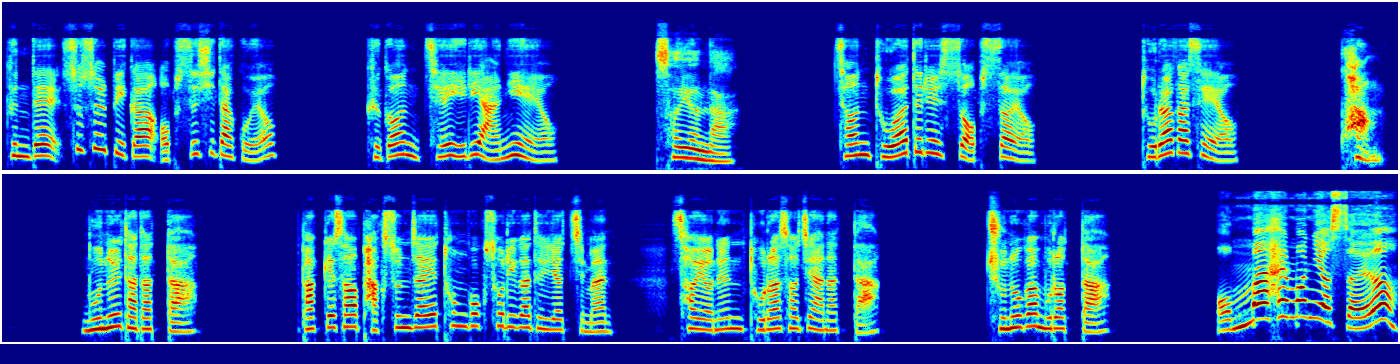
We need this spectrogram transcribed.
근데 수술비가 없으시다고요? 그건 제 일이 아니에요. 서연아. 전 도와드릴 수 없어요. 돌아가세요. 쾅. 문을 닫았다. 밖에서 박순자의 통곡 소리가 들렸지만 서연은 돌아서지 않았다. 준호가 물었다. 엄마 할머니였어요?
